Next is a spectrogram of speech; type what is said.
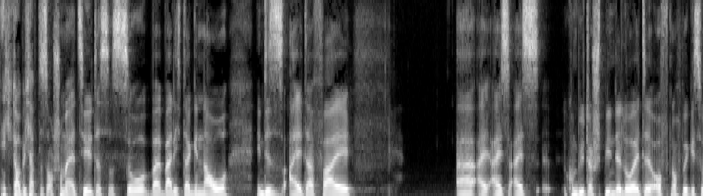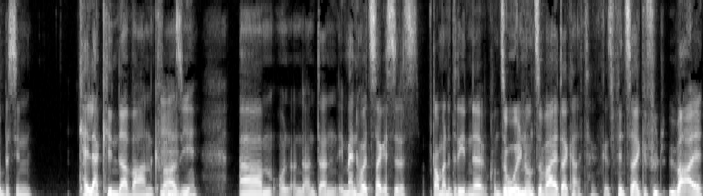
Ich glaube, ich habe das auch schon mal erzählt, das ist so, weil, weil ich da genau in dieses Alter fall, äh, als, als computerspielende Leute oft noch wirklich so ein bisschen Kellerkinder waren quasi. Ähm, und, und, und dann, ich meine, heutzutage ist ja das, braucht man nicht reden, ne? Konsolen und so weiter, das findest du halt gefühlt überall.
